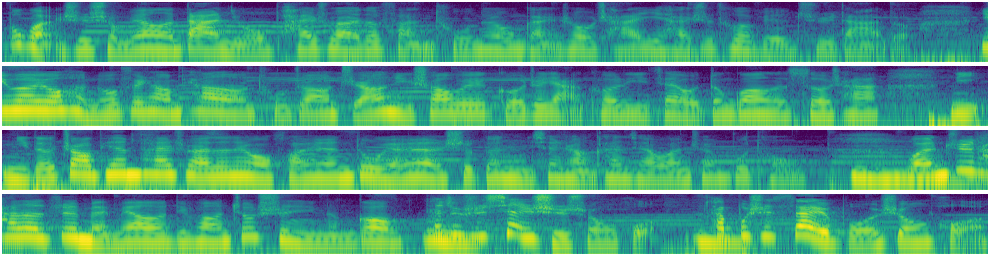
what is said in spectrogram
不管是什么样的大牛拍出来的反图那种感受差异还是特别巨大的。因为有很多非常漂亮的涂装，只要你稍微隔着亚克力，再有灯光的色差，你你的照片拍出来的那种还原度远远是跟你现场看起来完全不同。嗯玩具它的最美妙的地方就是你能够，它就是现实生活，它不是赛博生活。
